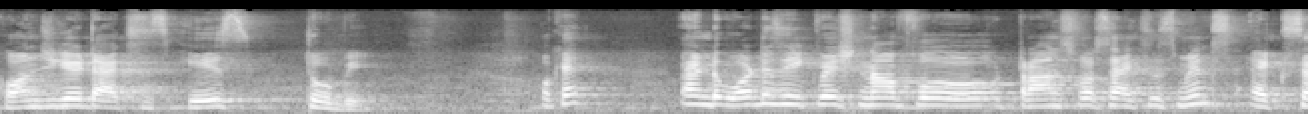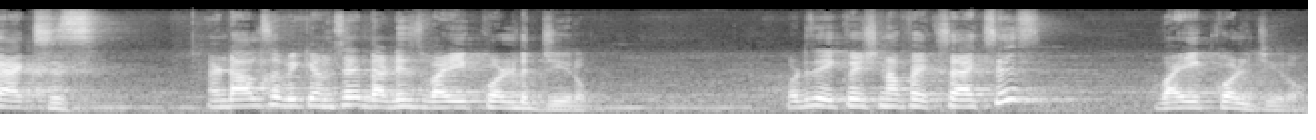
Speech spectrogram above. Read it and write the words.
conjugate axis is 2b okay? And what is the equation of uh, transverse axis means x axis? And also we can say that is y equal to 0 what is the equation of x axis? Y equal 0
